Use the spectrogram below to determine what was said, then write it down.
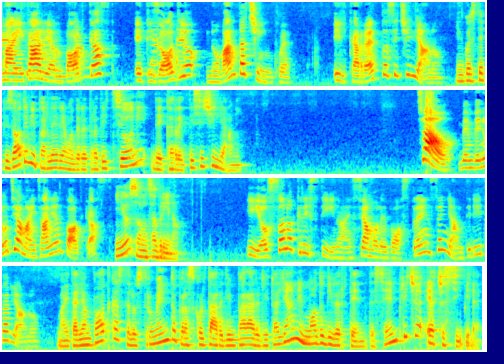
My Italian Podcast, episodio 95. Il carretto siciliano. In questo episodio vi parleremo delle tradizioni dei carretti siciliani. Ciao, benvenuti a My Italian Podcast. Io sono Sabrina. Io sono Cristina e siamo le vostre insegnanti di italiano. My Italian Podcast è lo strumento per ascoltare ed imparare l'italiano in modo divertente, semplice e accessibile.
